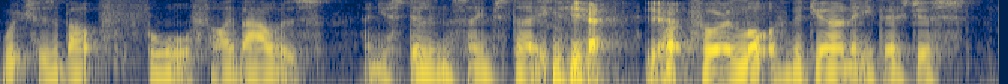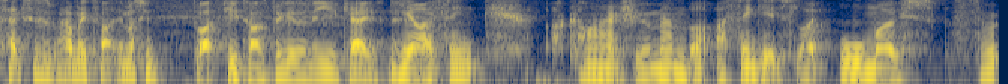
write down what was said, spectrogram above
which was about four or five hours, and you're still in the same state. yeah, yeah. But for a lot of the journey, there's just Texas, how many times? It must be like a few times bigger than the UK, isn't it? yeah. I think I can't actually remember. I think it's like almost th-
